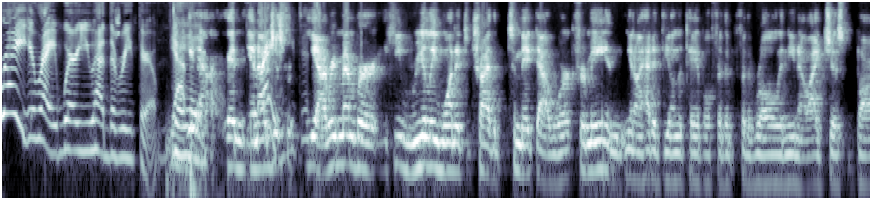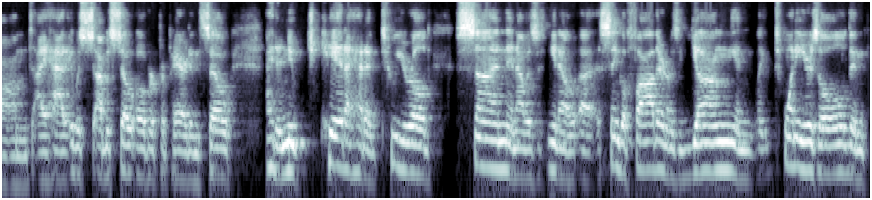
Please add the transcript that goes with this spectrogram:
right. You're right. Where you had the read through. Yeah, Yeah. yeah, yeah, and You're and I right, just yeah, I remember he really wanted to try the, to make that work for me, and you know I had a deal on the table for the for the role, and you know I just bombed. I had it was I was so over prepared, and so I had a new kid. I had a two year old son, and I was you know a single father, and I was young and like twenty years old, and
